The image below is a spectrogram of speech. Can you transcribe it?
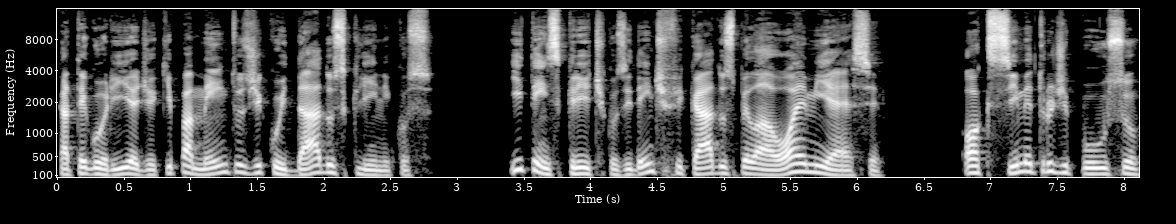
Categoria de equipamentos de cuidados clínicos. Itens críticos identificados pela OMS: oxímetro de pulso,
